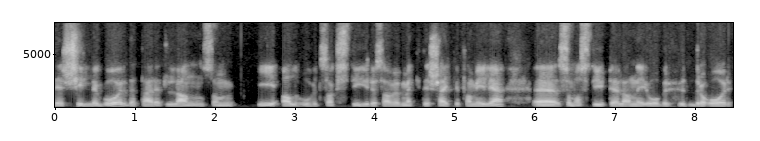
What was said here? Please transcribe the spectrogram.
det skillet går. Dette er et land som i all hovedsak styres av en mektig sjeikefamilie, eh, som har styrt det landet i over 100 år.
